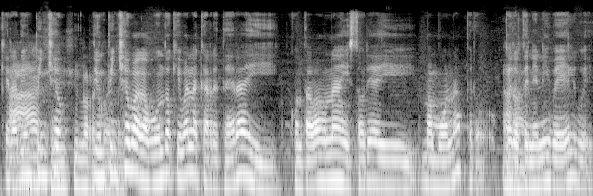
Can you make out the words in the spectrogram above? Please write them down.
Que era de un Ah, pinche, sí, sí de un pinche vagabundo que iba en la carretera y contaba una historia ahí mamona, pero, pero tenía nivel, güey.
